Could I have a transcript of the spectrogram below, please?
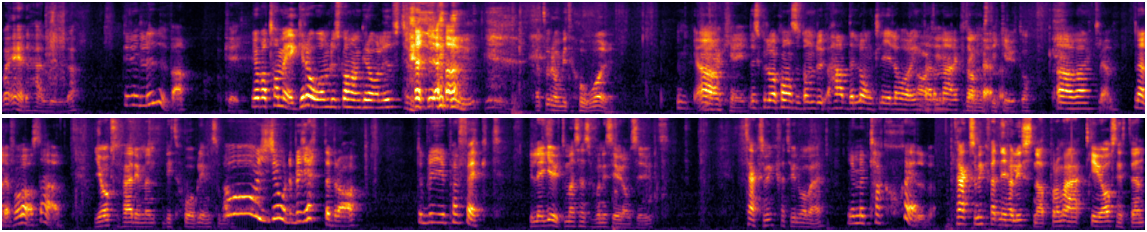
Vad är det här lila? Det är din luva. Okej. Jag bara tar med grå om du ska ha en grå luvtröja. Jag tror det var mitt hår. Ja. Okej. Det skulle vara konstigt om du hade långt lila hår och inte hade Okej, märkt det själv. sticka ut då. Ja, verkligen. Nej, det får vara så här. Jag är också färdig men ditt hår blir inte så bra. Åh, jo, det blir jättebra. Det blir ju perfekt. Vi lägger ut dem här sen så får ni se hur de ser ut. Tack så mycket för att du ville vara med. Ja, men tack själv. Tack så mycket för att ni har lyssnat på de här tre avsnitten.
